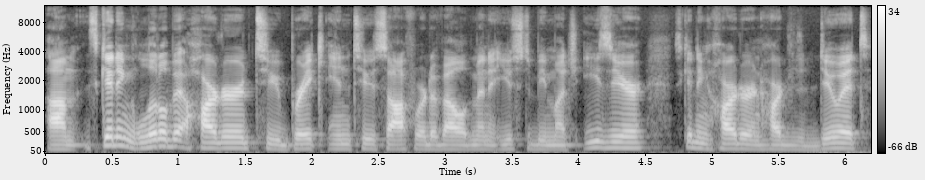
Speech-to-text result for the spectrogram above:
Um, it's getting a little bit harder to break into software development. It used to be much easier. It's getting harder and harder to do it,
